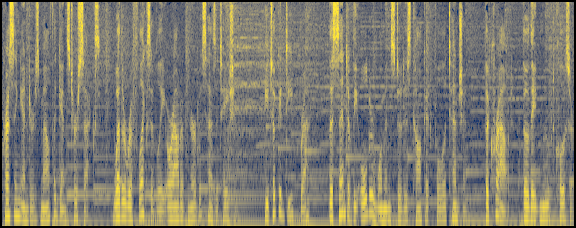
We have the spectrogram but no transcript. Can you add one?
pressing Ender's mouth against her sex, whether reflexively or out of nervous hesitation. He took a deep breath. The scent of the older woman stood his cock at full attention. The crowd, though they'd moved closer,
